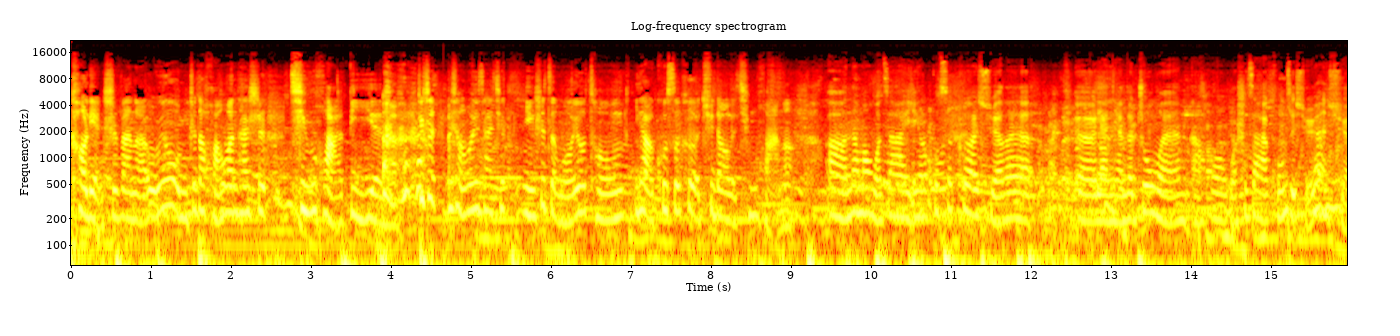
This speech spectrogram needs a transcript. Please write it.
靠脸吃饭的。因为我们知道环环他是清华毕业的，就是我想问一下，其实你是怎么又从伊尔库斯克去到了清华呢？啊、那么我在伊尔库斯克学了呃两年的中文，然后我是在孔子学院学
